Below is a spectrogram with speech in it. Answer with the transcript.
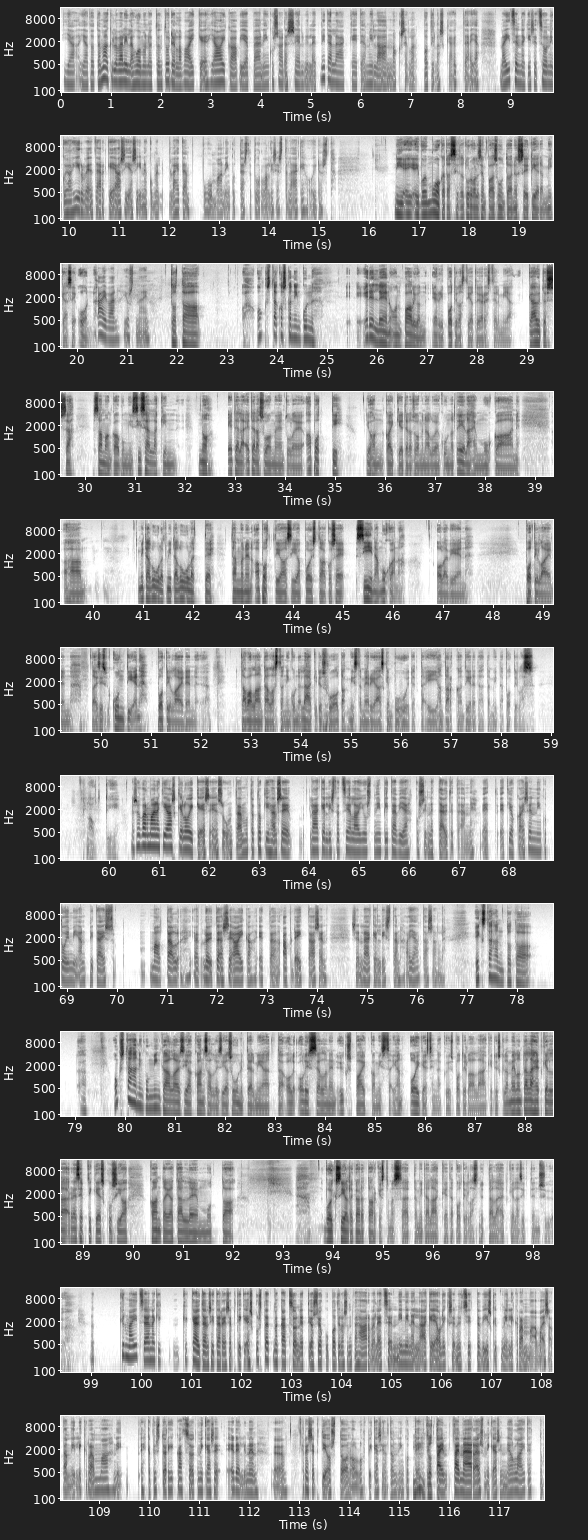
Ja, ja tota, mä oon kyllä välillä huomannut, että on todella vaikea ja aikaa viepää niin kuin saada selville, että mitä lääkkeitä ja millä annoksella potilas käyttää. Ja mä itse näkisin, että se on niin kuin ihan hirveän tärkeä asia siinä, kun me lähdetään puhumaan niin kuin tästä turvallisesta lääkehoidosta. Niin, ei, ei voi muokata sitä turvallisempaa suuntaan, jos ei tiedä, mikä se on. Aivan, just näin. Tota, onko tämä, koska niin kun edelleen on paljon eri potilastietojärjestelmiä käytössä – saman kaupungin sisälläkin. No, Etelä, Etelä-Suomeen tulee Apotti, johon kaikki Etelä-Suomen alueen kunnat ei lähde mukaan. Ää, mitä luulet, mitä luulette, tämmöinen Apotti-asia, poistaako se siinä mukana olevien potilaiden, tai siis kuntien potilaiden tavallaan tällaista niin kuin lääkityshuolta, mistä Meri äsken puhuit, että ei ihan tarkkaan tiedetä, että mitä potilas nauttii? No se on varmaan ainakin askel oikeaan suuntaan, mutta tokihan se lääkelistat siellä on just niin pitäviä, kun sinne täytetään ne. Että et jokaisen niin kuin toimijan pitäisi malttaa ja löytää se aika, että updateaa sen, sen lääkelistan ajan tasalle. Eikö tähän tota, Onko tähän niin kuin minkäänlaisia kansallisia suunnitelmia, että olisi sellainen yksi paikka, missä ihan oikeasti näkyisi potilaan lääkitys? Kyllä meillä on tällä hetkellä reseptikeskus ja kantaja tälleen, mutta voiko sieltä käydä tarkistamassa, että mitä lääkkeitä potilas nyt tällä hetkellä sitten syö? Kyllä mä itse ainakin käytän sitä reseptikeskusta, että mä katson, että jos joku potilas nyt vähän arvelee, että sen niminen lääke ja oliko se nyt sitten 50 milligrammaa vai 100 milligrammaa, niin ehkä pystyy ainakin katsoa, että mikä se edellinen ö, reseptiosto on ollut, mikä sieltä on niin tehty, mm, tai, tai määräys, mikä sinne on laitettu.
